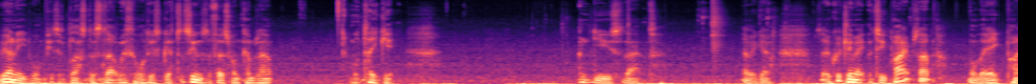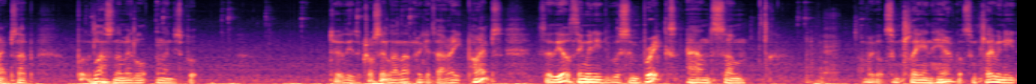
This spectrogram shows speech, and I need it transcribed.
We only need one piece of glass to start with. We'll just get as soon as the first one comes out, we'll take it and use that. There we go. So quickly make the two pipes up, or the eight pipes up. Put the glass in the middle, and then just put two of these across it like that we get our eight pipes. So the other thing we needed was some bricks and some have I got some clay in here? I've got some clay. We need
